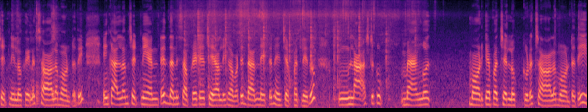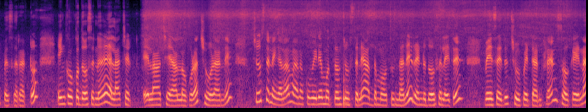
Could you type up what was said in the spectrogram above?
చట్నీలోకైనా చాలా బాగుంటుంది. ఇంకా అల్లం చట్నీ అంటే దాన్ని సపరేట్గా చేయాలి కాబట్టి దాన్ని అయితే నేను చెప్పట్లేదు. లాస్ట్కు మ్యాంగో మామిడికాయ పచ్చడిలోకి కూడా చాలా బాగుంటుంది ఈ పెసరట్టు. ఇంకొక దోశను ఎలా చె ఎలా చేయాలో కూడా చూడండి. చూస్తేనే కదా మనకు వీడియో మొత్తం చూస్తేనే అర్థమవుతుందని రెండు దోశలు అయితే వేసి అయితే చూపెట్టాను ఫ్రెండ్స్. ఓకేనా?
